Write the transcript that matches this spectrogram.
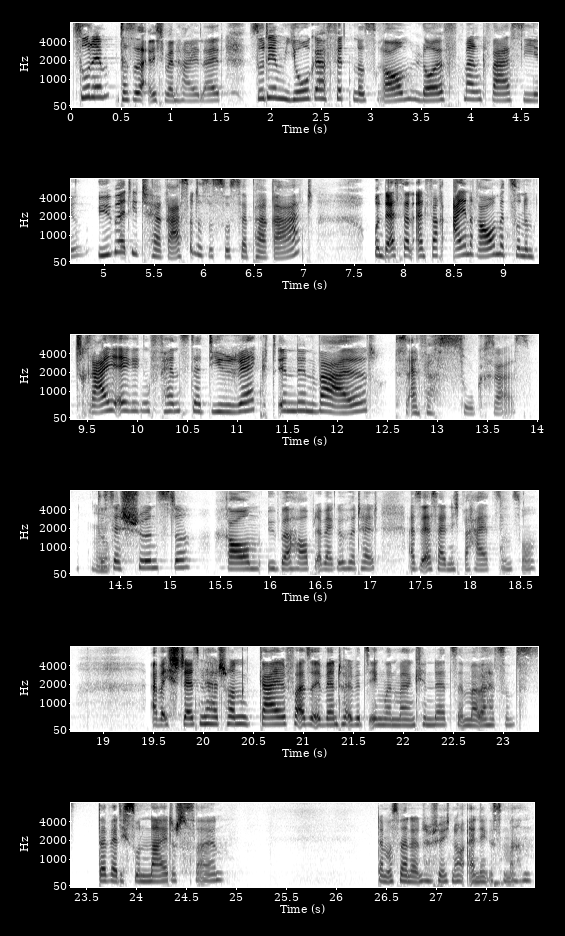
zu dem, das ist eigentlich mein Highlight, zu dem Yoga-Fitnessraum läuft man quasi über die Terrasse, das ist so separat. Und da ist dann einfach ein Raum mit so einem dreieckigen Fenster direkt in den Wald. Das ist einfach so krass. Das Ja. ist der schönste Raum überhaupt, aber er gehört halt, also er ist halt nicht beheizt und so. Aber ich stelle es mir halt schon geil vor, also eventuell wird es irgendwann mal ein Kinderzimmer, aber halt so, das, da werde ich so neidisch sein. Da muss man dann natürlich noch einiges machen.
